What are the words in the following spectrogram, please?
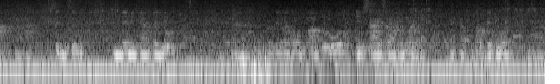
9นะครับซึ่งซึ่งได้มีการประยุกต์อ่าเขาเรียกว่าองค์ความรู้ดีไซน์สมัยใหม่นะครับเข้าไปด้วยนะครับ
